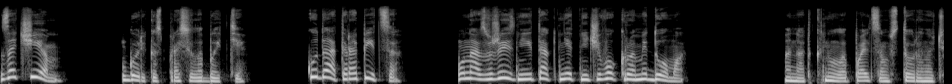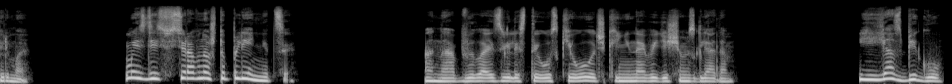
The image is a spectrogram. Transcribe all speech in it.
«Зачем?» — горько спросила Бетти. «Куда торопиться? У нас в жизни и так нет ничего, кроме дома». Она ткнула пальцем в сторону тюрьмы. «Мы здесь все равно, что пленницы». Она обвела извилистые узкие улочки ненавидящим взглядом. «И я сбегу.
